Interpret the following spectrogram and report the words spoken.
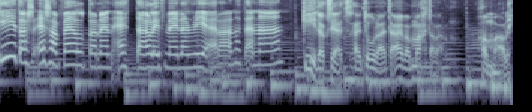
Kiitos Esa Peltonen, että olit meidän vieraana tänään. Kiitoksia, että sain tulla, että aivan mahtava homma oli.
